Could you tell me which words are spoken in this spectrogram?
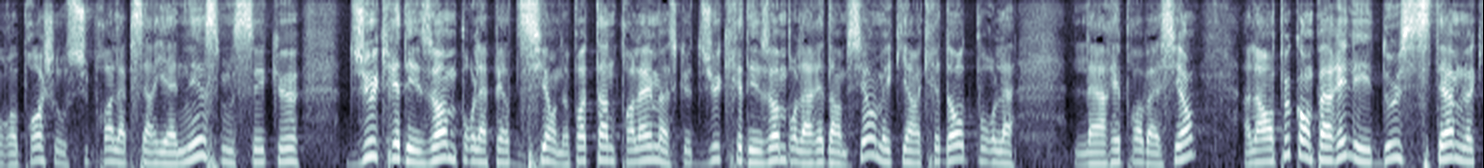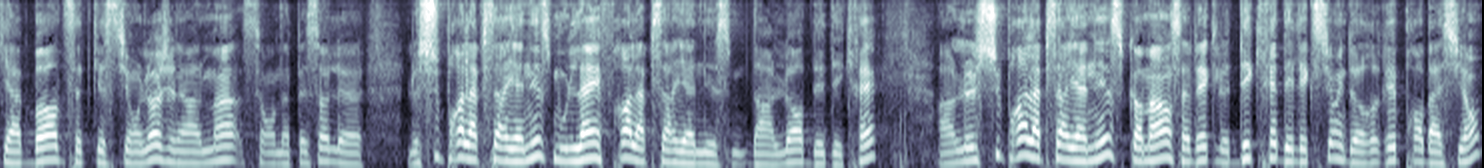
reproche au supralapsarianisme, c'est que Dieu crée des hommes pour la perdition. On n'a pas tant de problème à ce que Dieu crée des hommes pour la rédemption, mais qu'il en crée d'autres pour la, réprobation. Alors on peut comparer les deux systèmes qui abordent cette question-là. Généralement, on appelle ça le, le supralapsarianisme ou l'infralapsarianisme dans l'ordre des décrets. Alors le supralapsarianisme commence avec le décret d'élection et de réprobation.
